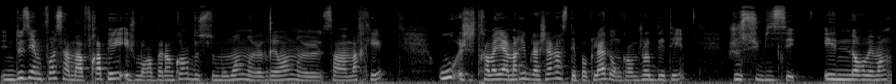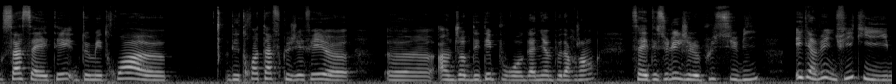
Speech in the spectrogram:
une deuxième fois, ça m'a frappé et je me rappelle encore de ce moment, euh, vraiment, euh, ça m'a marqué où je travaillais à Marie Blachère à cette époque-là, donc en job d'été, je subissais énormément. Ça, ça a été de mes trois, euh, des trois tafs que j'ai fait en job d'été pour gagner un peu d'argent. Ça a été celui que j'ai le plus subi. Et il y avait une fille qui,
